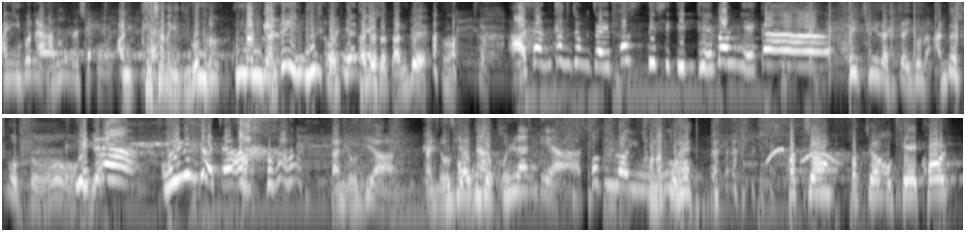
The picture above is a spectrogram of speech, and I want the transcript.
아니 이번에 안 혼나실 것 같아. 아니 괜찮아 이건 나- 혼난 게 아니야. 어, 언니한테 가져서 난데 어. 아산 탕정자의 퍼스트 시티 대박 예감. 화이팅이다 진짜. 이건 안 될 수가 없어. 얘들아 얼른 가자. 야, 난 여기야. 난 여기야. 전화 무조건. 불난디야. 서둘러요. 전화 또 해? 확정 확정. 오케이 콜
